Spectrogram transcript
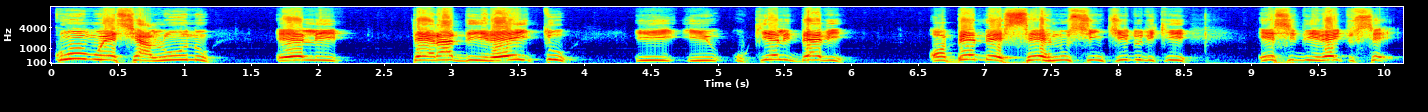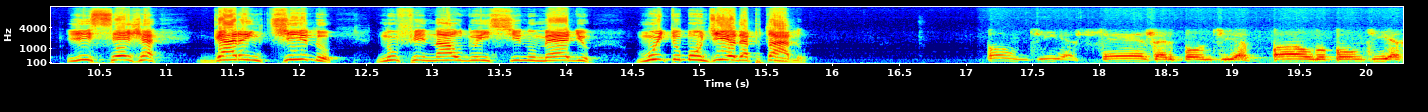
como esse aluno ele terá direito e, e o que ele deve obedecer no sentido de que esse direito se, lhe seja garantido no final do ensino médio. Muito bom dia, deputado. Bom dia, César. Bom dia, Paulo. Bom dia a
